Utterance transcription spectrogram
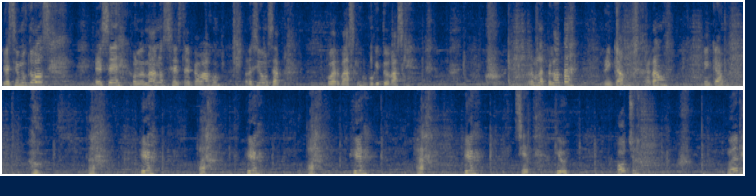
Ya hicimos dos. Ese con las manos, este acá abajo. Ahora sí vamos a jugar básquet, un poquito de básquet. Uh, agarramos la pelota, brincamos. Agarramos, brincamos. Uh, pa, here, pa, here, pa, here, pa, here. Siete, here ocho, nueve,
